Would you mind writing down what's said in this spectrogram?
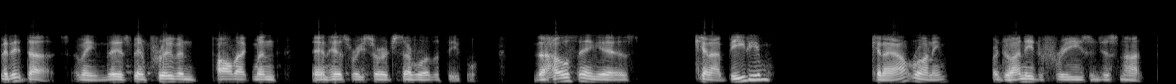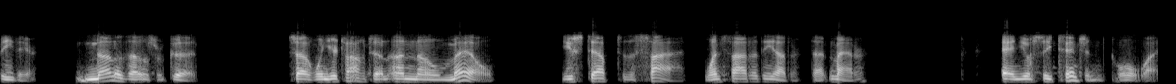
but it does. I mean, it's been proven. Paul Ekman and his research, several other people. The whole thing is, can I beat him? Can I outrun him? Or do I need to freeze and just not be there? None of those are good. So when you're talking to an unknown male, you step to the side, one side or the other, doesn't matter, and you'll see tension go away.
